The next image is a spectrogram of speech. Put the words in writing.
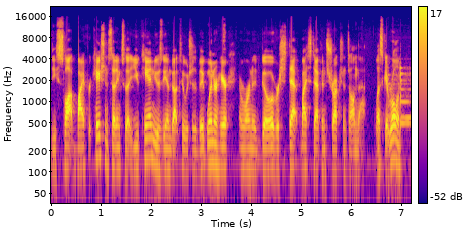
the slot bifurcation setting so that you can use the M.2, which is a big winner here, and we're going to go over step-by-step -step instructions on that. Let's get rolling.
